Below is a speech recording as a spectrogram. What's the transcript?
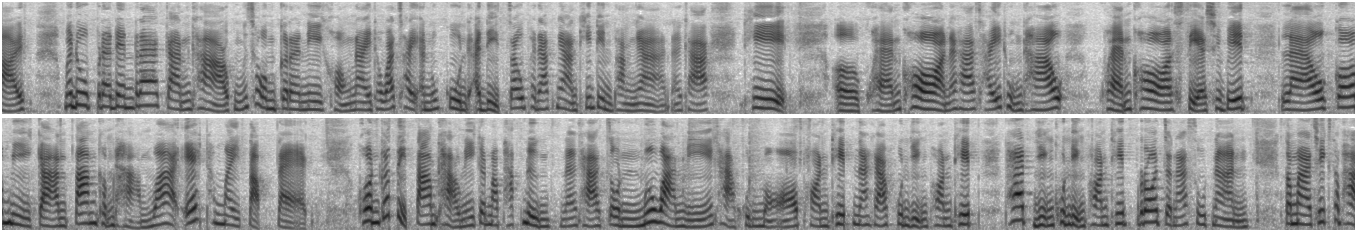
Live มาดูประเด็นแรกกันค่ะ คุณผู้ชมกรณีของนายธวัชชัยอนุกูล อดีตเจ้าพนักงานที่ดินพังงานนะคะ ที่แขวนคอนะคะ ใช้ถุงเท้า แขวนคอเสียชีวิต แล้วก็มีการตั้งคำถามว่า เอ๊ะทำไมตับแตก คนก็ติดตามข่าวนี้กันมาพักหนึ่งนะคะ จนเมื่อวานนี้ค่ะ คุณหมอพรทิพย์นะคะ คุณหญิงพรทิพย์แพทย์หญิงคุณหญิงพรทิพย์โรจนสูนันท์สมาชิกสภา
